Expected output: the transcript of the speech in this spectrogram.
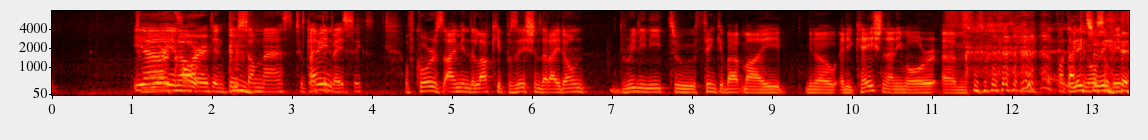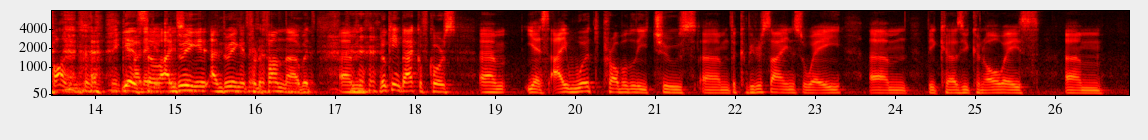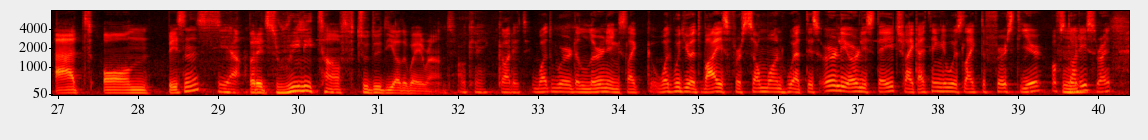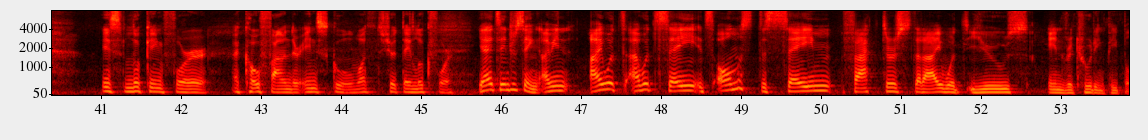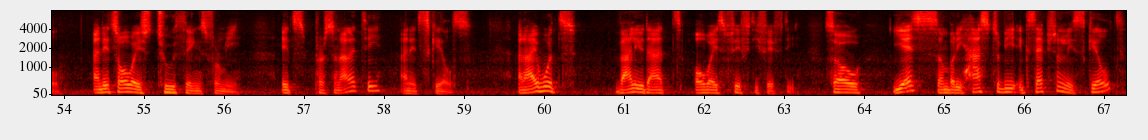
to Yeah, work you know- hard and do some math to get mean- the basics? of course I'm in the lucky position that I don't really need to think about my you know education anymore um, But that can also be fun. About so I'm doing it. I'm doing it for the fun now. But um, looking back, of course, um, yes, I would probably choose um, the computer science way um, because you can always um, add on business. Yeah. But it's really tough to do the other way around. Okay, got it. What were the learnings? Like, what would you advise for someone who, at this early, early stage, like I think it was like the first year of Mm-hmm. studies, right, is looking for a co-founder in school? What should they look for? Yeah, it's interesting. I mean, I would I would say it's almost the same factors that I would use in recruiting people. And it's always two things for me. It's personality and it's skills. And I would value that always 50-50. So, yes, somebody has to be exceptionally skilled,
